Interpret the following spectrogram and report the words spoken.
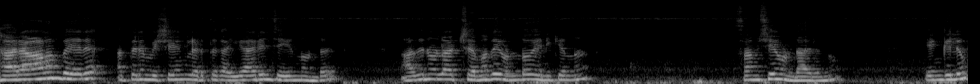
ധാരാളം പേര് അത്തരം വിഷയങ്ങളെടുത്ത് കൈകാര്യം ചെയ്യുന്നുണ്ട്. അതിനുള്ള ക്ഷമതയുണ്ടോ എനിക്കെന്ന് സംശയമുണ്ടായിരുന്നു. എങ്കിലും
